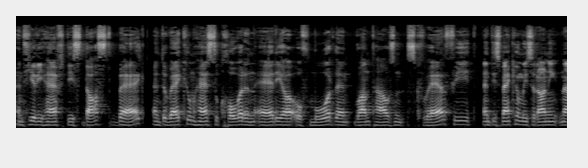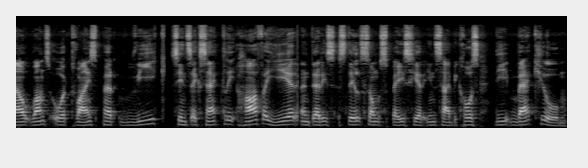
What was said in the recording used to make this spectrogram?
and here we have this dust bag and the vacuum has to cover an area of more than 1000 square feet. And this vacuum is running now once or twice per week since exactly half a year. And there is still some space here inside because the vacuum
